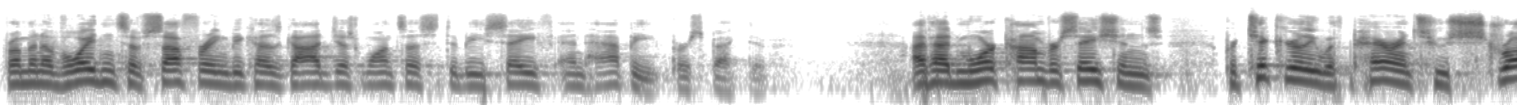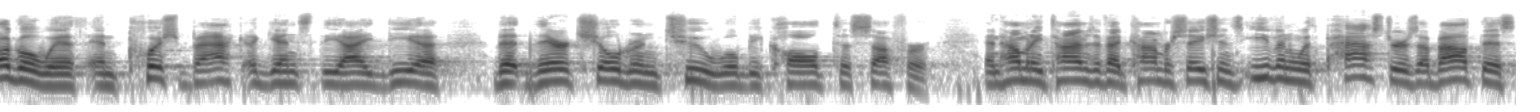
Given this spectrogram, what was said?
from an avoidance of suffering because God just wants us to be safe and happy perspective. I've had more conversations, particularly with parents who struggle with and push back against the idea that their children too will be called to suffer and how many times I've had conversations, even with pastors, about this.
